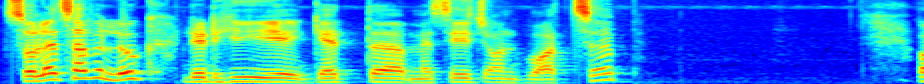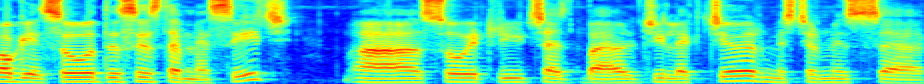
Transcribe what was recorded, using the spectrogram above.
so let's have a look did he get the message on whatsapp okay so this is the message uh, so it reads as biology lecture mr miss uh,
